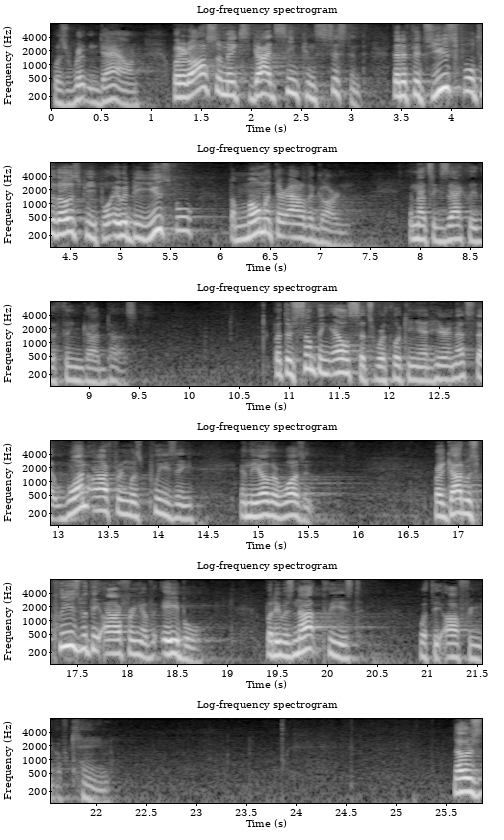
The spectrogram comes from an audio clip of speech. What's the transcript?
was written down. But it also makes God seem consistent. That if it's useful to those people, it would be useful the moment they're out of the garden. And that's exactly the thing God does. But there's something else that's worth looking at here, and that's that one offering was pleasing and the other wasn't. Right? God was pleased with the offering of Abel, but he was not pleased with the offering of Cain. Now, there's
